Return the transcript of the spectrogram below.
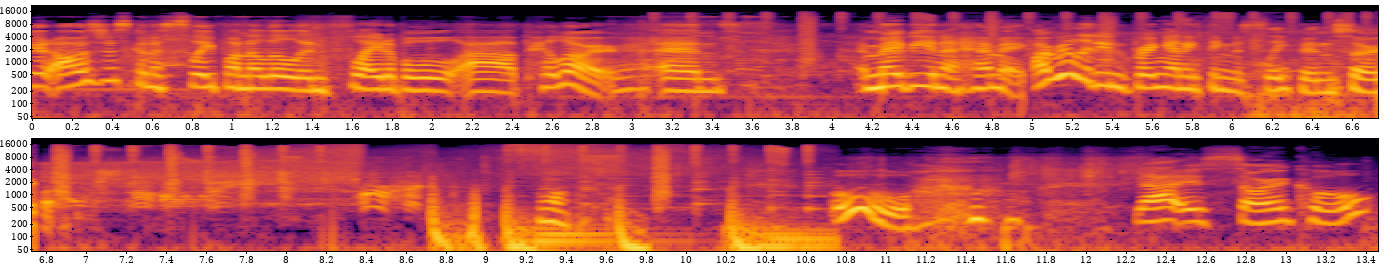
I was just going to sleep on a little inflatable uh, pillow and and maybe in a hammock. I really didn't bring anything to sleep in, so. What? Ooh, that is so cool.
